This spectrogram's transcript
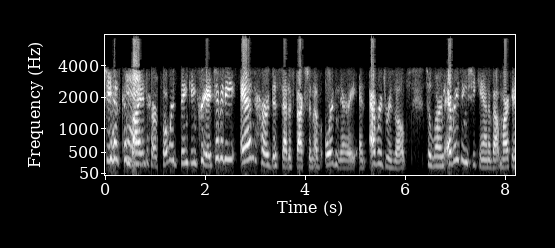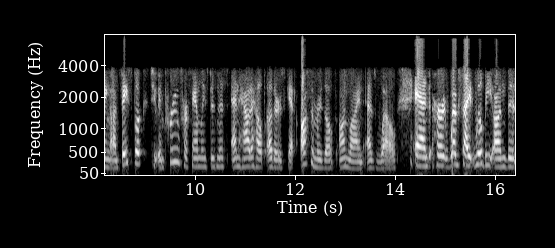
she has combined her forward thinking creativity and her dissatisfaction of ordinary and average results to learn everything she can about marketing on Facebook to improve her family's business and how to help others get awesome results online as well. And her website will be on the,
